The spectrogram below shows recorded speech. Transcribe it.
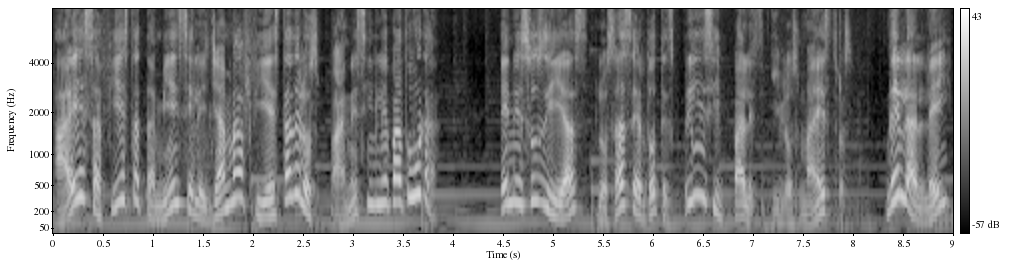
A esa fiesta también se le llama fiesta de los panes sin levadura. En esos días, los sacerdotes principales y los maestros de la ley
